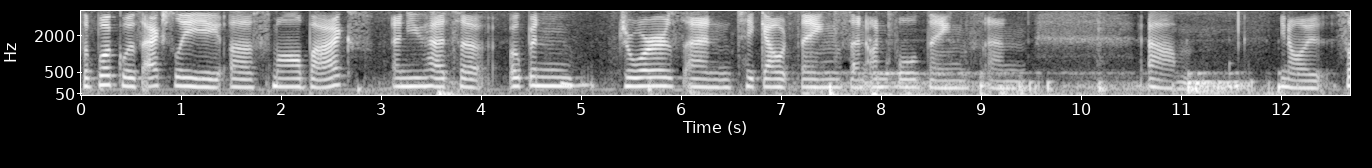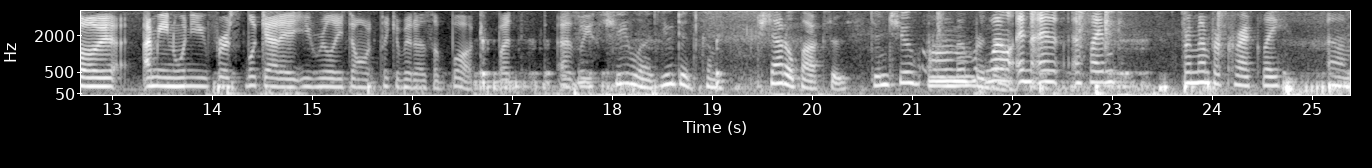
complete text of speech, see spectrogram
the book was actually a small box, and you had to open drawers and take out things and unfold things and um, you know so i mean when you first look at it you really don't think of it as a book but as we Sheila, you did some shadow boxes, didn't you? I Um, remember well, them. and, and if I remember correctly, um,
